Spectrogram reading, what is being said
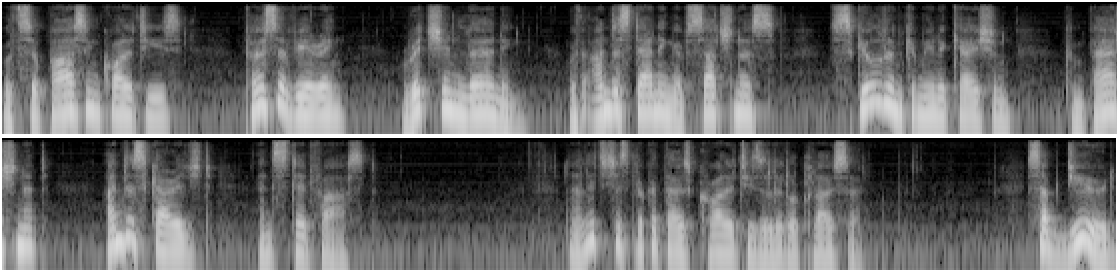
with surpassing qualities, persevering, rich in learning, with understanding of suchness, skilled in communication, compassionate, undiscouraged, and steadfast. Now let's just look at those qualities a little closer. Subdued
